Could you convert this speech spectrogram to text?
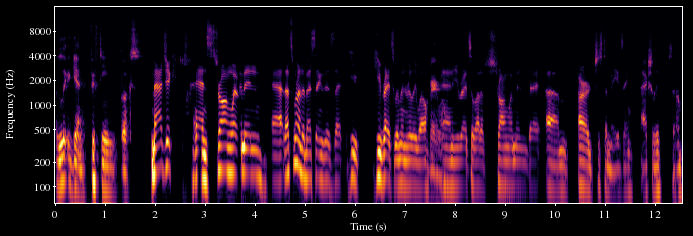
again, 15 books. Magic and strong women. Uh, that's one of the best things is that he he writes women really well, Very well. and he writes a lot of strong women that um, are just amazing, actually. So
